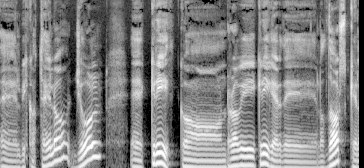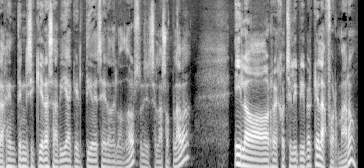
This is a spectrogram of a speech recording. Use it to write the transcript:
eh, Elvis Costello, Jules, Creed con Robbie Krieger de los Doors, que la gente ni siquiera sabía que el tío ese era de los Doors, y se la soplaba. Y los Red Hot Chili Peppers que la formaron. O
